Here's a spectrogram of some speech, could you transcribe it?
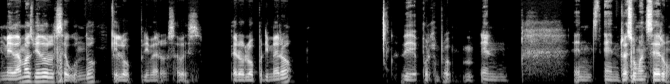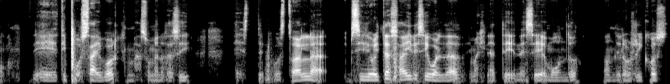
me da más miedo el segundo que lo primero, ¿sabes? Pero lo primero, de, por ejemplo, en, en, en resumen ser eh, tipo cyborg, más o menos así, este, pues toda la, si ahorita hay desigualdad, imagínate en ese mundo donde los ricos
